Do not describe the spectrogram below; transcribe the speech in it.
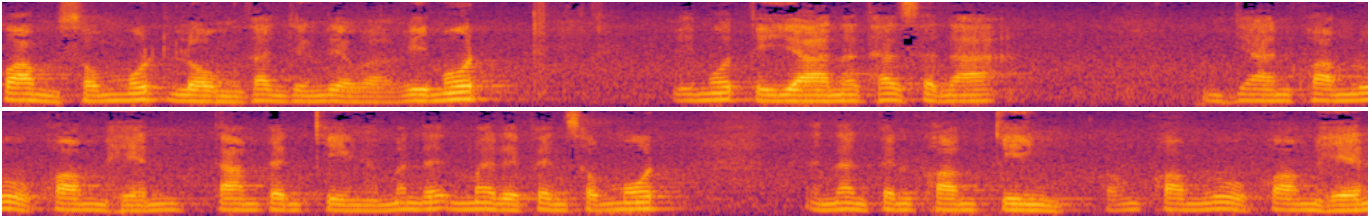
ความสมมุติลง ท่านจึงเรียกว่า วิมุตติ วิมุตติญาณทัศนะญาณความรู้ความเห็นตามเป็นจริง มันไม่ได้เป็นสมมุตินั่นเป็นความจริงของความรู้ความเห็น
